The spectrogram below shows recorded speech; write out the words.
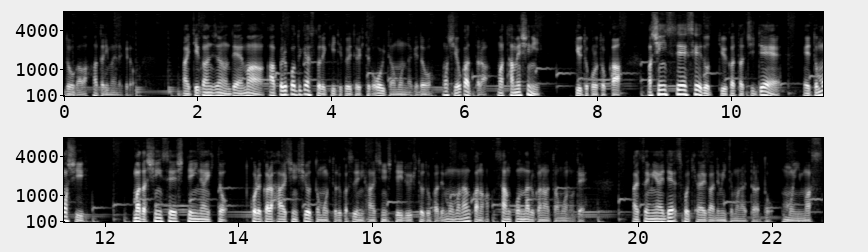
動画は当たり前だけど。はい、っていう感じなので、まあ Apple Podcast で聞いてくれてる人が多いとは思うんだけど、もしよかったら、まあ試しにっていうところとか、まあ、申請制度っていう形で、えっ、と、もしまだ申請していない人、これから配信しようと思う人とか、すでに配信している人とかでも、まあ、なんかの参考になるかなと思うので、はい、そういう意味合いで Spotify 側で見てもらえたらと思います。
